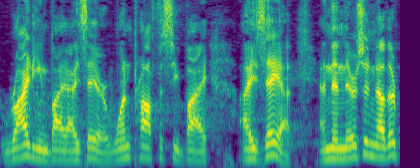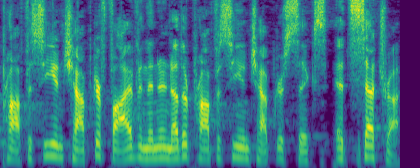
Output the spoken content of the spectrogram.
writing by Isaiah, one prophecy by Isaiah. And then there's another prophecy in chapter 5, and then another prophecy in chapter 6, etc.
